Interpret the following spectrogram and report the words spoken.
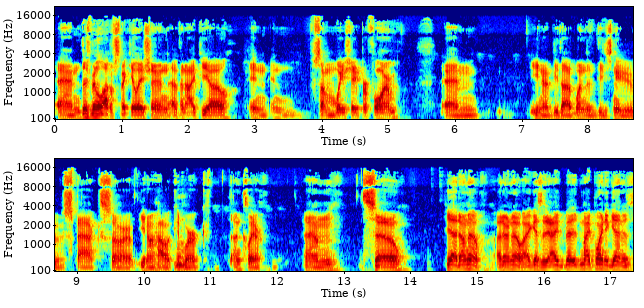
And there's been a lot of speculation of an IPO in in some way, shape, or form. And you know, be that one of these new SPACs or you know how it could mm. work, unclear. Um, so yeah, I don't know. I don't know. I guess I, my point again is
